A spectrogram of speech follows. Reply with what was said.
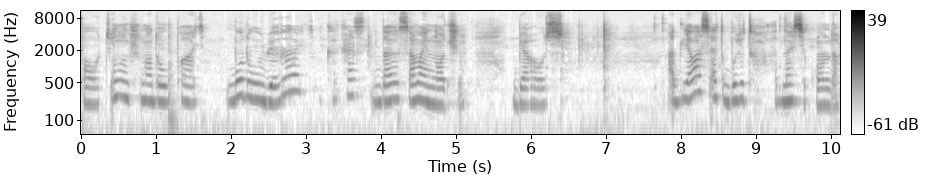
Паутину еще надо упасть. Буду убирать как раз до самой ночи берусь. А для вас это будет одна секунда.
